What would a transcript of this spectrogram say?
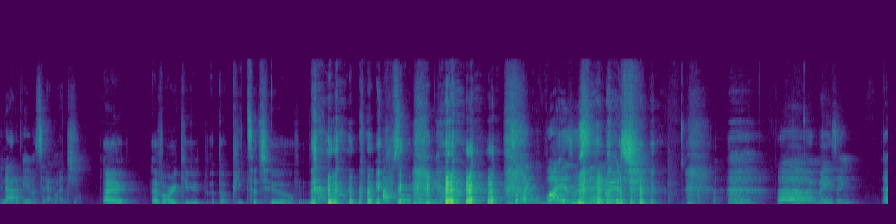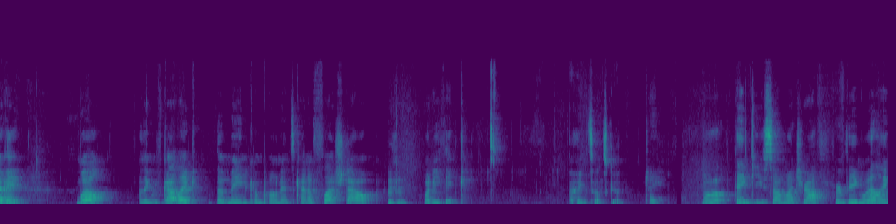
Anatomy of a sandwich. I I've argued about pizza too. Absolutely. So like, what is a sandwich? oh, amazing. Okay. Well, I think we've got like the main components kind of fleshed out. Mhm. What do you think? I think it sounds good. Okay. Well, thank you so much, Ralph, for being willing.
